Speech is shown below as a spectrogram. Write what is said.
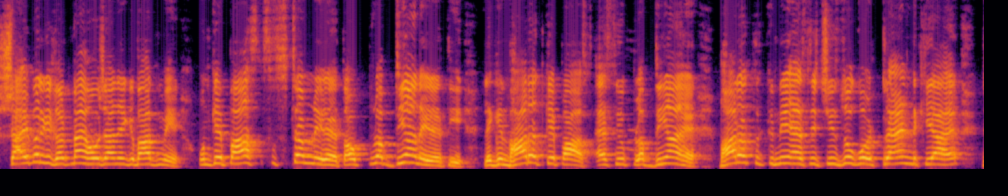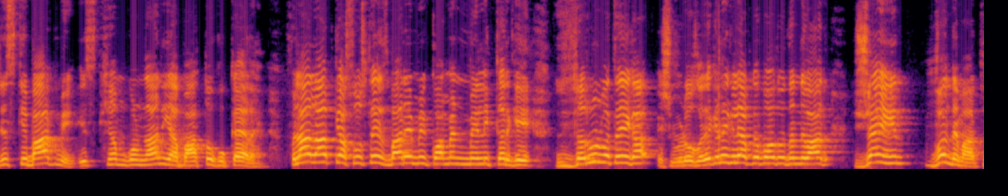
साइबर की घटनाएँ हो जाने के बाद में उनके पास सिस्टम नहीं रहता, उपलब्धियाँ नहीं रहती। लेकिन भारत के पास ऐसी उपलब्धियाँ हैं। भारत ने ऐसी चीज़ों को ट्रेंड किया है, जिसके बाद में इसकी हम गुणगान या बातों को कह रहे हैं। फ़िलहाल आप क्या सोचते हैं इस बारे में कॉमेंट में लिख करके ज़रूर बताइएगा। इस वीडियो को देखने के लिए आपका बहुत बहुत धन्यवाद। जय हिंद, वंदे मातृ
